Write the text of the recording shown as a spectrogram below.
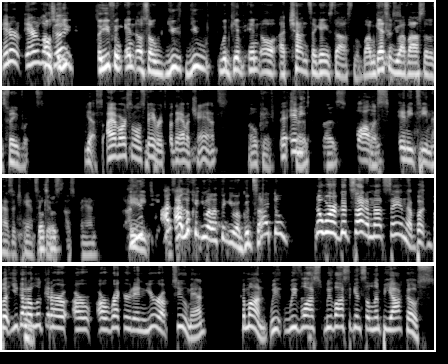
Inter Inter look Oh, so good. you so you think Inter? So you you would give Inter a chance against Arsenal? But I'm guessing you have Arsenal as favorites. Yes, I have Arsenal as favorites, but they have a chance. Okay, Any Fairs, fairs. flawless, any team has a chance That's against us, man. You- Any team. I, has look at you and I think you're a good side though. no, we're a good side. I'm not saying that, but but you got to Hmm. look at our our our record in Europe too, man. Come on, we we've lost we've lost against Olympiacos.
